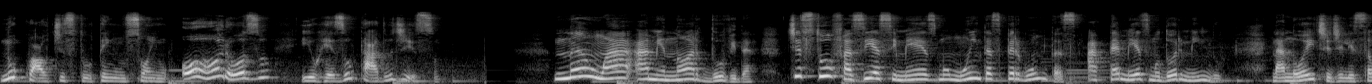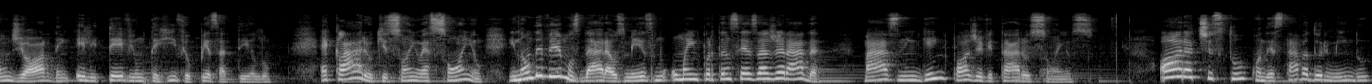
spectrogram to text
no qual Tistu tem um sonho horroroso e o resultado disso. Não há a menor dúvida. Tistu fazia a si mesmo muitas perguntas, até mesmo dormindo. Na noite de lição de ordem, ele teve um terrível pesadelo. É claro que sonho é sonho e não devemos dar aos mesmos uma importância exagerada, mas ninguém pode evitar os sonhos. Ora, Tistu, quando estava dormindo,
